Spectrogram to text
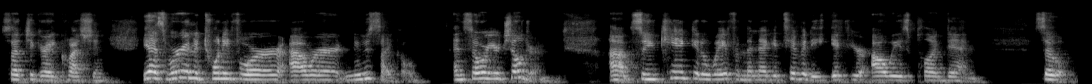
Such a great question. Yes, we're in a 24 hour news cycle, and so are your children. Um, so you can't get away from the negativity if you're always plugged in. So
